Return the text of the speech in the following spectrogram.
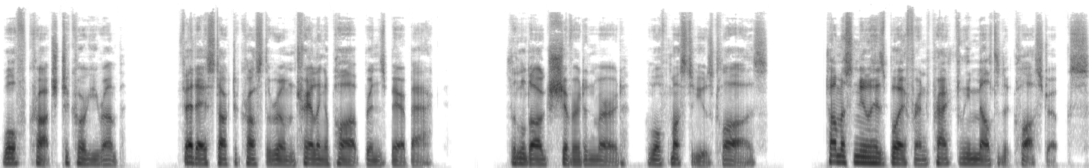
Wolf crouched to Corgi rump. Fede stalked across the room, trailing a paw up Bryn's bare back. Little dog shivered and murred. Wolf must have used claws. Thomas knew his boyfriend practically melted at claw strokes.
